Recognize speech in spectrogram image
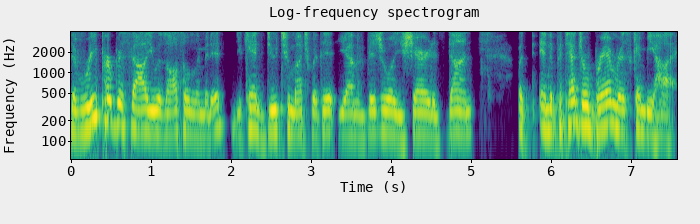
The repurpose value is also limited. You can't do too much with it. You have a visual, you share it, it's done. But and the potential brand risk can be high,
